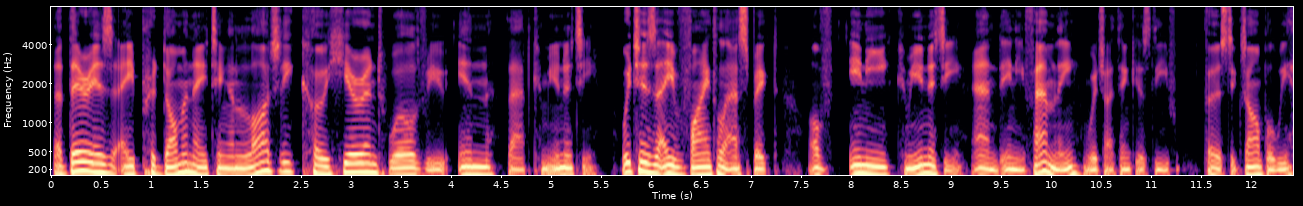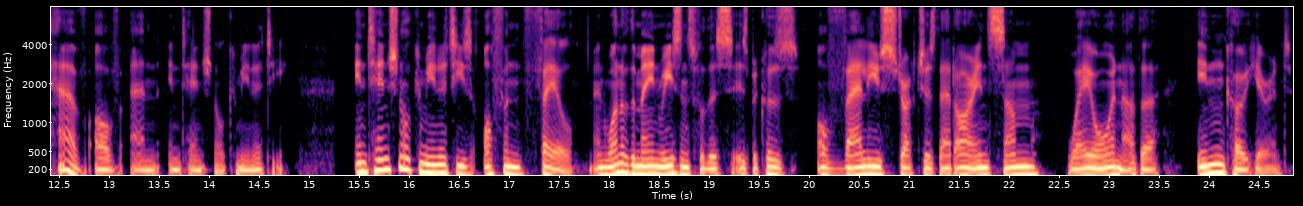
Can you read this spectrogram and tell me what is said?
that there is a predominating and largely coherent worldview in that community, which is a vital aspect of any community and any family, which I think is the first example we have of an intentional community. Intentional communities often fail, and one of the main reasons for this is because of value structures that are in some way or another incoherent.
